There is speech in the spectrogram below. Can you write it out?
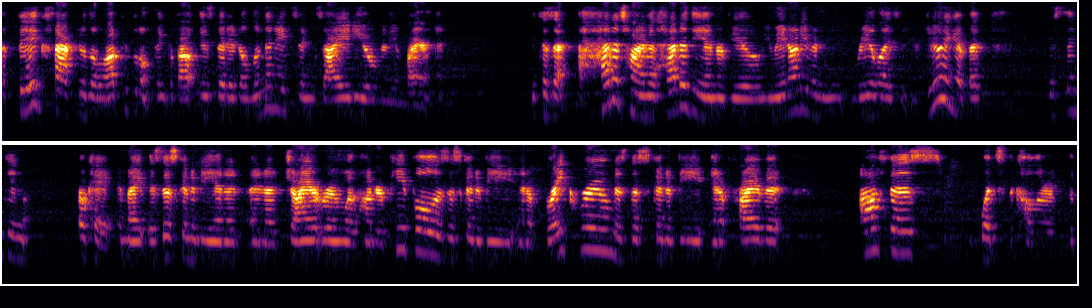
a big factor that a lot of people don't think about is that it eliminates anxiety over the environment because ahead of time, ahead of the interview, you may not even realize that doing it, but you're thinking, okay, am I? Is this going to be in a, in a giant room with 100 people? Is this going to be in a break room? Is this going to be in a private office? What's the color? Of the,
